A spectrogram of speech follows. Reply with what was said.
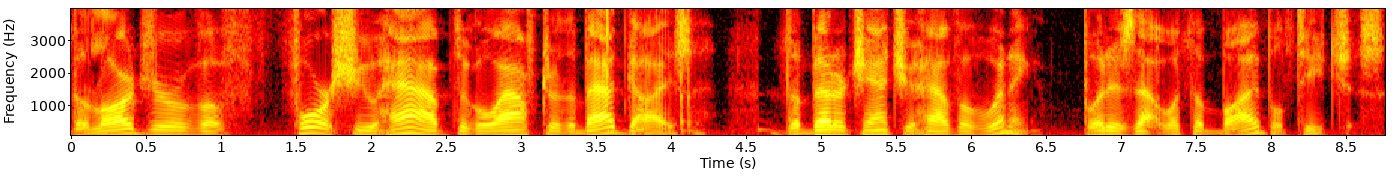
the larger of a force you have to go after the bad guys, the better chance you have of winning. But is that what the Bible teaches?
